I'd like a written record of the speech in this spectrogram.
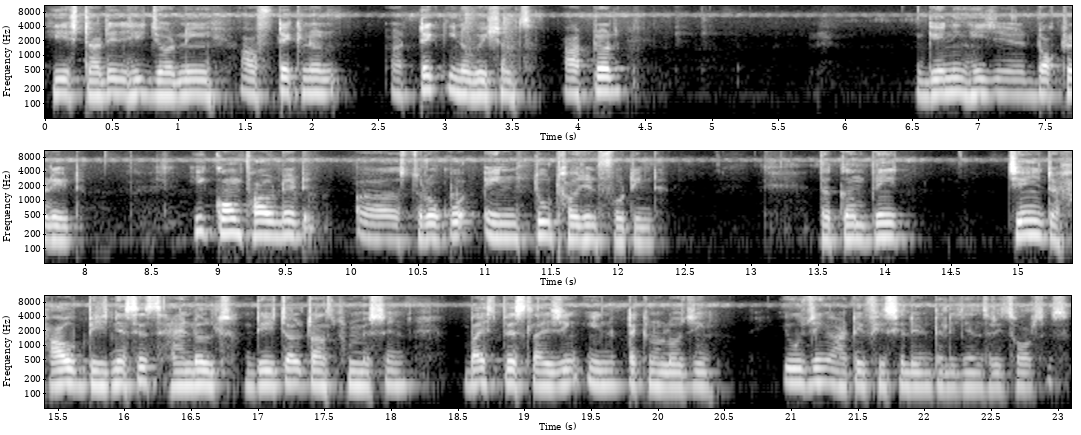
He started his journey of techno, uh, tech innovations after gaining his uh, doctorate. He co-founded uh, in 2014. The company changed how businesses handled digital transformation by specializing in technology using artificial intelligence resources.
